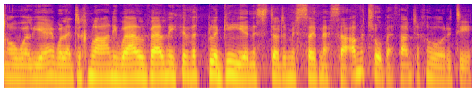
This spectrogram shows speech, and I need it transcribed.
O, oh, wel ie, yeah, wel edrych mlaen i weld fel wneith ei ddatblygu yn ystod y misoedd nesaf. Am y tro beth, edrych yn fawr i ti.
